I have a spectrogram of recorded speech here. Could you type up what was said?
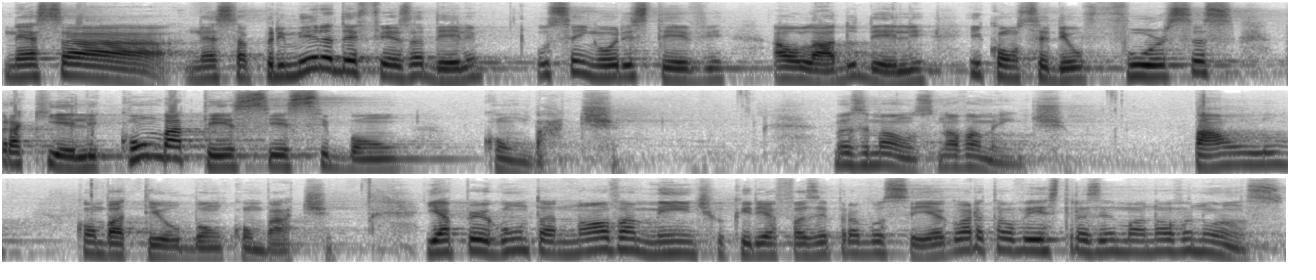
nessa, nessa primeira defesa dele, o Senhor esteve ao lado dele e concedeu forças para que ele combatesse esse bom combate. Meus irmãos, novamente, Paulo combateu o bom combate. E a pergunta novamente que eu queria fazer para você, e agora talvez trazendo uma nova nuance.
